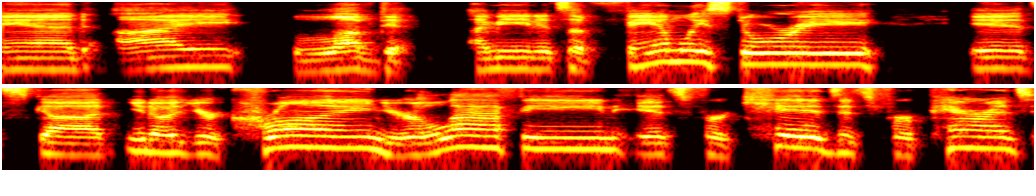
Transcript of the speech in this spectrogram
And I loved it. I mean, it's a family story. It's got you know you're crying, you're laughing. It's for kids. It's for parents.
